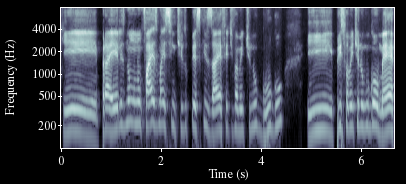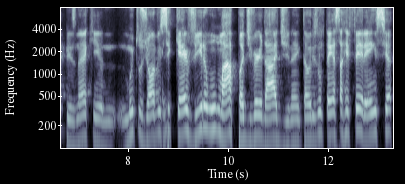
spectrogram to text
que para eles não, não faz mais sentido pesquisar efetivamente no Google e principalmente no Google Maps, né? Que muitos jovens sequer viram um mapa de verdade, né? Então eles não têm essa referência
